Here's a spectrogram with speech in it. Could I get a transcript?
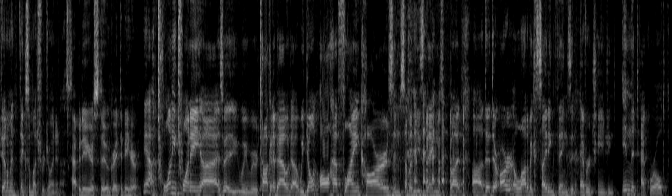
Gentlemen, thanks so much for joining us. Happy New Year, Stu. Great to be here. Yeah, 2020, uh, as we, we, were talking about, uh, we don't all have flying cars and some of these things, but uh, there, there, are a lot of exciting things and ever-changing in the tech world.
